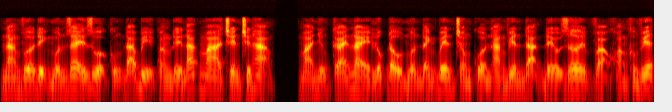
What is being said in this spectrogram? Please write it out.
Nàng vừa định muốn rẽ rủa cũng đã bị quẳng đến ác ma trên chiến hạm, mà những cái này lúc đầu muốn đánh bên trong của nàng viên đạn đều rơi vào khoảng không viết.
